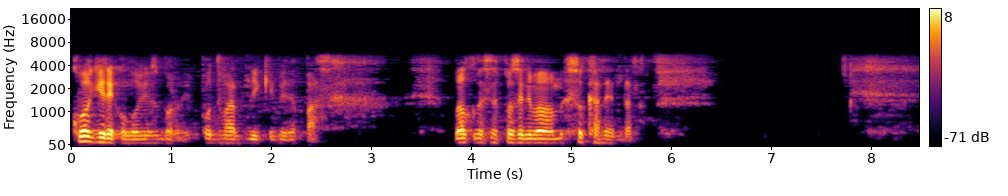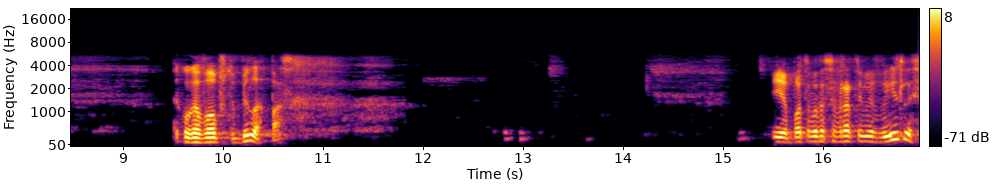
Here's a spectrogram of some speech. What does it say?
кога ги рекол овие зборови? По два дни ќе биде Пасха. Малко да се позанимаваме со календарот. Кога воопшто била Пасха? И потреба да се вратиме во излез.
